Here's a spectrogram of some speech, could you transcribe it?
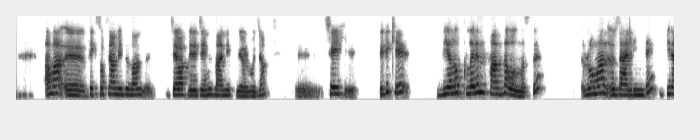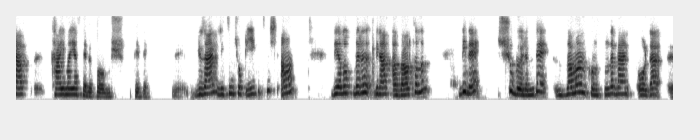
Ama e, pek sosyal medyadan cevap vereceğini zannetmiyorum hocam. Ee, şey dedi ki diyalogların fazla olması roman özelliğinde biraz kaymaya sebep olmuş dedi. Ee, güzel, ritim çok iyi gitmiş ama diyalogları biraz azaltalım. Bir de şu bölümde zaman konusunda ben orada e,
